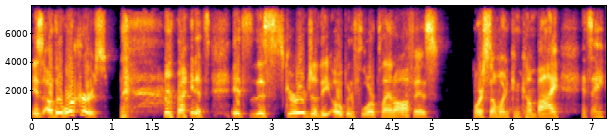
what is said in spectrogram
is other workers. right? It's it's this scourge of the open floor plan office where someone can come by and say,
